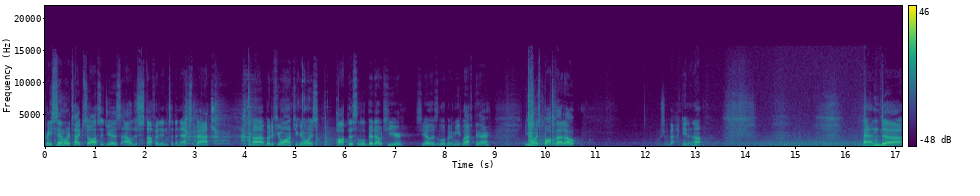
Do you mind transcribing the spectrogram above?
pretty similar type sausages, I'll just stuff it into the next batch. Uh, but if you want, you can always pop this a little bit out here. See how there's a little bit of meat left in there? You can always pop that out, push it back in and up and uh,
